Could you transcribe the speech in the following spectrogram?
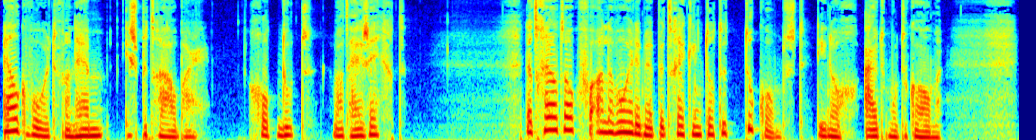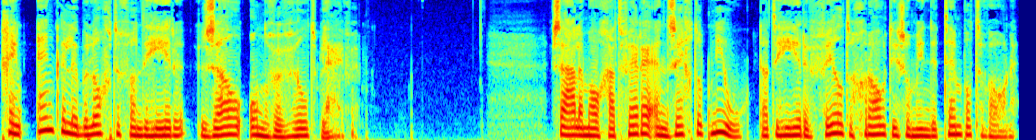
Elk woord van hem is betrouwbaar. God doet wat hij zegt. Dat geldt ook voor alle woorden met betrekking tot de toekomst die nog uit moeten komen. Geen enkele belofte van de Heere zal onvervuld blijven. Salomo gaat verder en zegt opnieuw dat de Heere veel te groot is om in de tempel te wonen.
